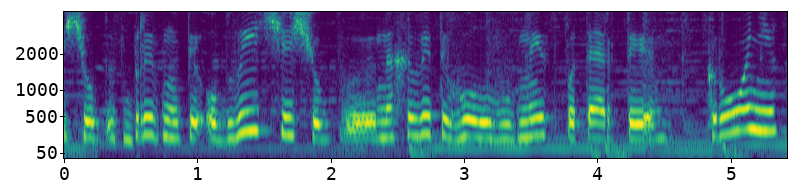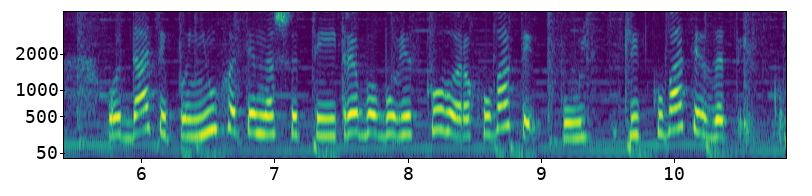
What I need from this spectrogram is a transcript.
щоб збризнути обличчя, щоб е, нахилити голову вниз, потерти кроні, от дати понюхати на шатирі. Треба обов'язково рахувати пульс, слідкувати за тиском.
